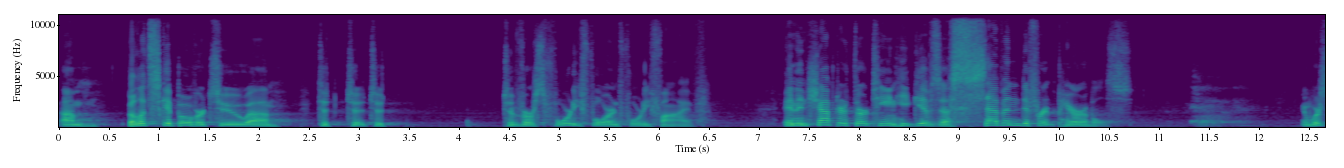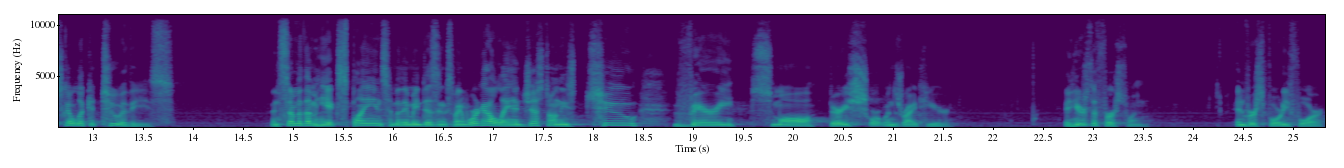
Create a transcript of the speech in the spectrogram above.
Um, but let's skip over to, uh, to, to, to, to verse 44 and 45. And in chapter 13, he gives us seven different parables. And we're just going to look at two of these. And some of them he explains, some of them he doesn't explain. We're going to land just on these two very small, very short ones right here. And here's the first one in verse 44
